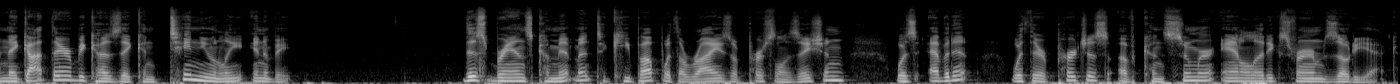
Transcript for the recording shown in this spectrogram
And they got there because they continually innovate. This brand's commitment to keep up with the rise of personalization was evident with their purchase of consumer analytics firm Zodiac,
